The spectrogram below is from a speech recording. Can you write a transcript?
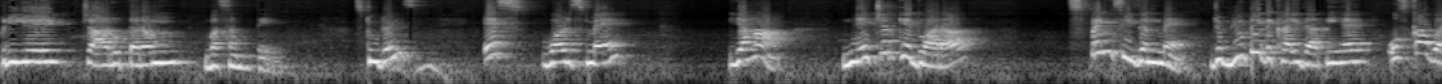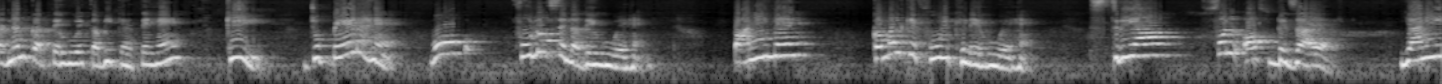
प्रिय चारुतरम वसंते स्टूडेंट्स इस वर्ड्स में यहाँ नेचर के द्वारा स्प्रिंग सीज़न में जो ब्यूटी दिखाई जाती है, उसका वर्णन करते हुए कवि कहते हैं कि जो पेड़ हैं, वो फूलों से लदे हुए हैं। पानी में कमल के फूल खिले हुए हैं। स्त्रियाँ फुल ऑफ़ डिज़ायर यानी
